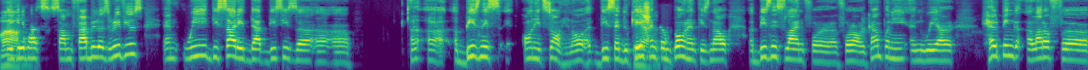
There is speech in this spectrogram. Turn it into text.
wow. they gave us some fabulous reviews and we decided that this is a, a, a, a business on its own you know this education yeah. component is now a business line for for our company and we are helping a lot of uh,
